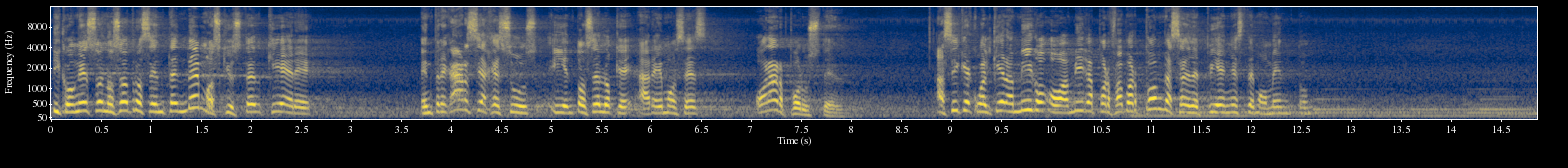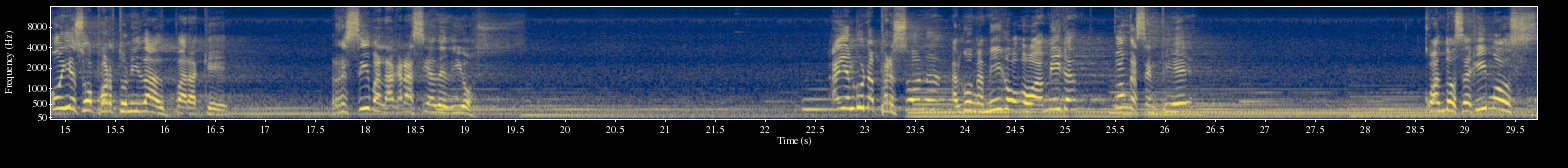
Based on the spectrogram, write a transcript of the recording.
Y con eso nosotros entendemos que usted quiere entregarse a Jesús y entonces lo que haremos es orar por usted. Así que cualquier amigo o amiga, por favor, póngase de pie en este momento. Hoy es oportunidad para que reciba la gracia de Dios. ¿Hay alguna persona, algún amigo o amiga? Póngase en pie. Cuando seguimos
